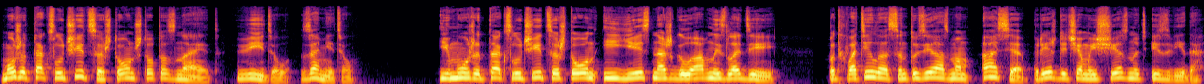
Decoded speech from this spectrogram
Может так случиться, что он что-то знает, видел, заметил. И может так случиться, что он и есть наш главный злодей. Подхватила с энтузиазмом Ася, прежде чем исчезнуть из вида.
